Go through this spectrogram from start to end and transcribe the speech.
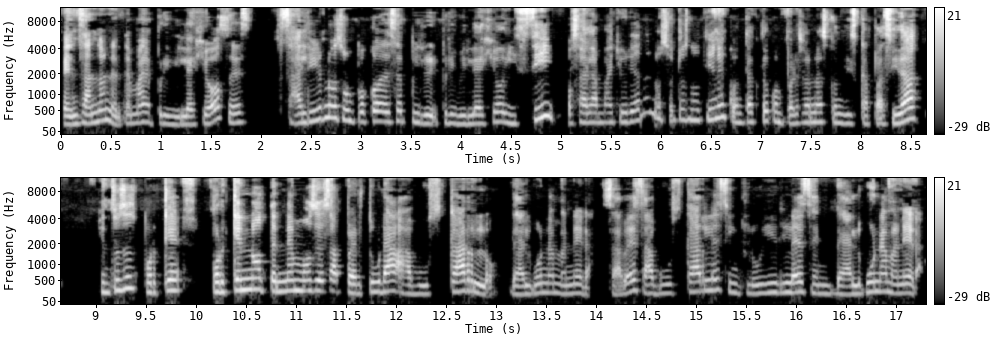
pensando en el tema de privilegios, es salirnos un poco de ese privilegio y sí, o sea, la mayoría de nosotros no tiene contacto con personas con discapacidad. Y entonces, ¿por qué, ¿por qué no tenemos esa apertura a buscarlo de alguna manera? ¿Sabes? A buscarles, incluirles en, de alguna manera.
